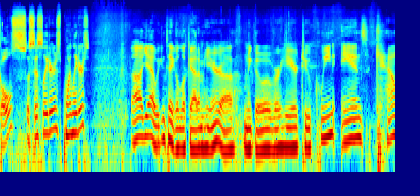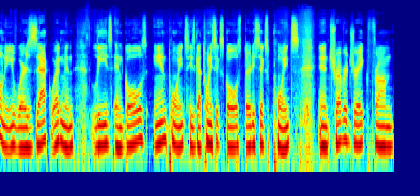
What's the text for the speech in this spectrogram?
goals, assist leaders, point leaders. Uh, yeah, we can take a look at them here. Uh, let me go over here to Queen Anne's County, where Zach Wegman leads in goals and points. He's got 26 goals, 36 points, and Trevor Drake from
